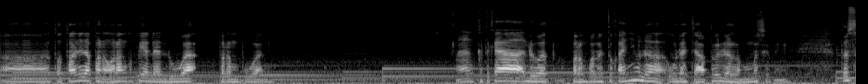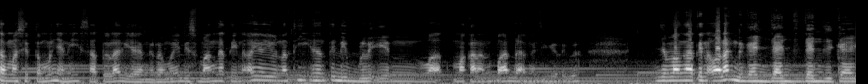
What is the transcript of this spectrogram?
uh, totalnya 8 orang tapi ada dua perempuan. Nah ketika dua perempuan itu kayaknya udah udah capek udah lemes gitu terus sama si temennya nih satu lagi yang ramai disemangatin ayo ayo nanti nanti dibeliin makanan padang aja gitu gue nyemangatin orang dengan janji-janji kayak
